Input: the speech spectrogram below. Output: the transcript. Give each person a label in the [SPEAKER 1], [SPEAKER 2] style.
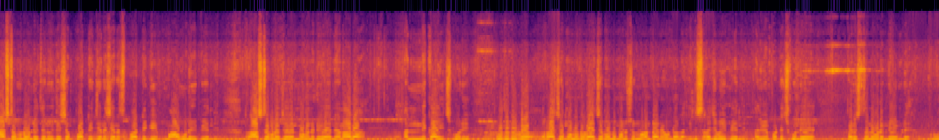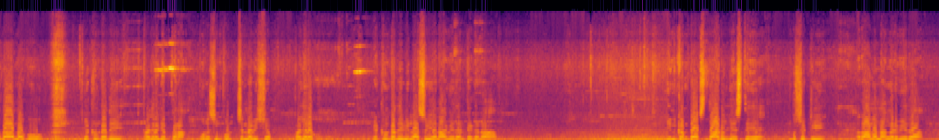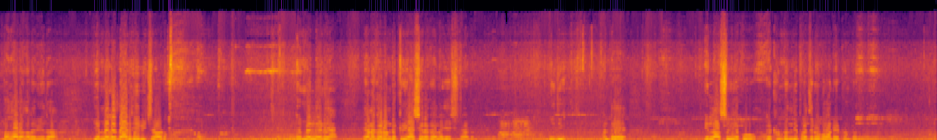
[SPEAKER 1] రాష్ట్రంలో ఉండే తెలుగుదేశం పార్టీ జనసేన పార్టీకి మామూలు అయిపోయింది. రాష్ట్రంలో జగన్మోహన్ రెడ్డి గారి నెనాల అన్ని కాయించుకొని పొదుడులో రాచమల్లును రాచమల్లు మనుషులను అంటానే ఉండాలి. ఇది సహజమైపోయింది. అది మేము పట్టించుకునే పరిస్థితుల్లో కూడా లేంలే ఇప్పుడు ఉదాహరణకు ఎట్లుంటుంది ప్రజలకు చెప్తున్నా. ఒక సింపుల్ చిన్న విషయం. ప్రజలకు ఎట్లుంటుంది వీళ్ళ అసూయ నా మీద అంటే గనా ఇన్కమ్ ట్యాక్స్ దాడులు చేస్తే బుషెట్టి రామన్న అంగడి మీద బంగారంగల మీద ఎమ్మెల్యే దాడి చేయించినాడు. ఎమ్మెల్యేనే వెనక నుండి క్రియాశీలకంగా చేసినాడు. ఇది అంటే వీళ్ళ అసూయకు ఎట్లుంటుంది ప్రతిరూపం అంటే ఎట్లుంటుంది?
